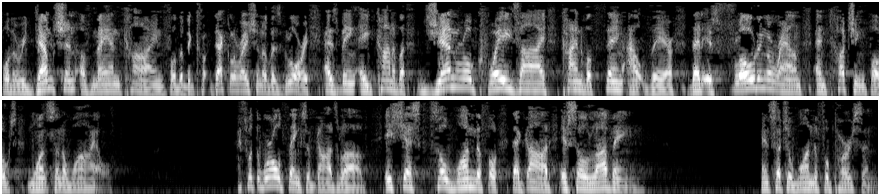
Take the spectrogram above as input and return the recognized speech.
for the redemption of mankind, for the declaration of His glory, as being a kind of a general quasi kind of a thing out there that is floating around and touching folks once in a while. That's what the world thinks of God's love. It's just so wonderful that God is so loving and such a wonderful person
